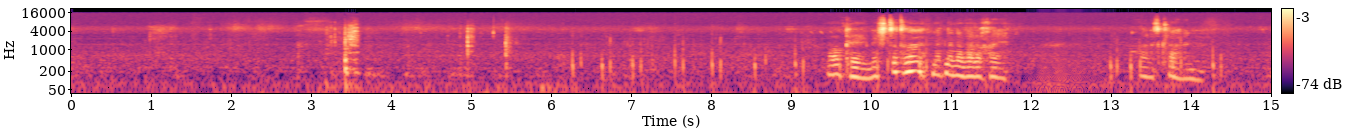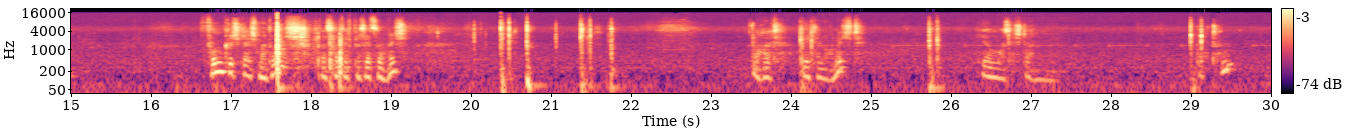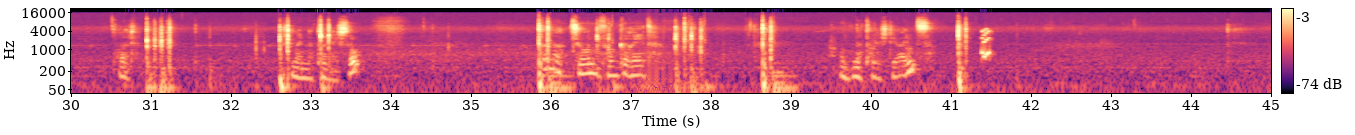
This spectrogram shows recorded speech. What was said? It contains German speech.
Okay, nicht so toll. Mitten in der Walachei. Alles klar, dann funke ich gleich mal durch. Das hatte ich bis jetzt noch nicht. Oh halt, geht ja noch nicht. Hier muss ich dann dorthin. Halt. Ich meine natürlich so. Dann Aktion vom Gerät. Und natürlich die 1.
